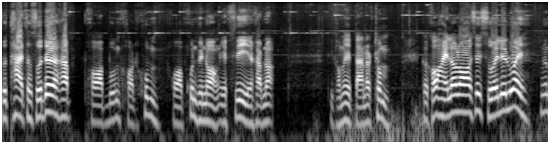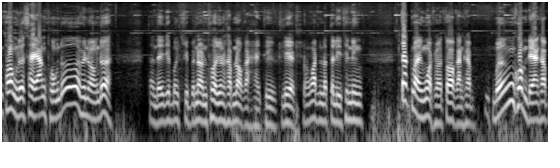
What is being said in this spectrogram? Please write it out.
สุดท้ายสุดๆเด้อครับขอบบุญขอบคุ้มขอบคุณพี่น้องเอฟซีนะครับเนาะที่เขาไม่ติดตามรับชม ก็ขอให้เรารอๆสวยๆรวยๆเงินทองเหลือใส่อ่างถงเด้อพี่น้องเด้อท่านใดที่เบิ่งคลิปเป็นนอนทั่วอยู่นะครับเนอกก็ให้ถือเรียกรางวัลลอตเตอรี่ที่หนึ่งจักลอยงวดมาต่อกันครับ เบิ้งความแดงครับ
